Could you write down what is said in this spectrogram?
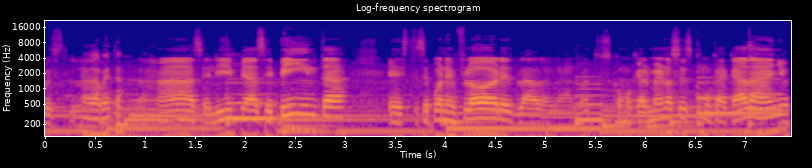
pues, La gaveta. Ajá, se limpia, se pinta, este, se ponen flores, bla, bla, bla, ¿no? Entonces, como que al menos es como que a cada año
